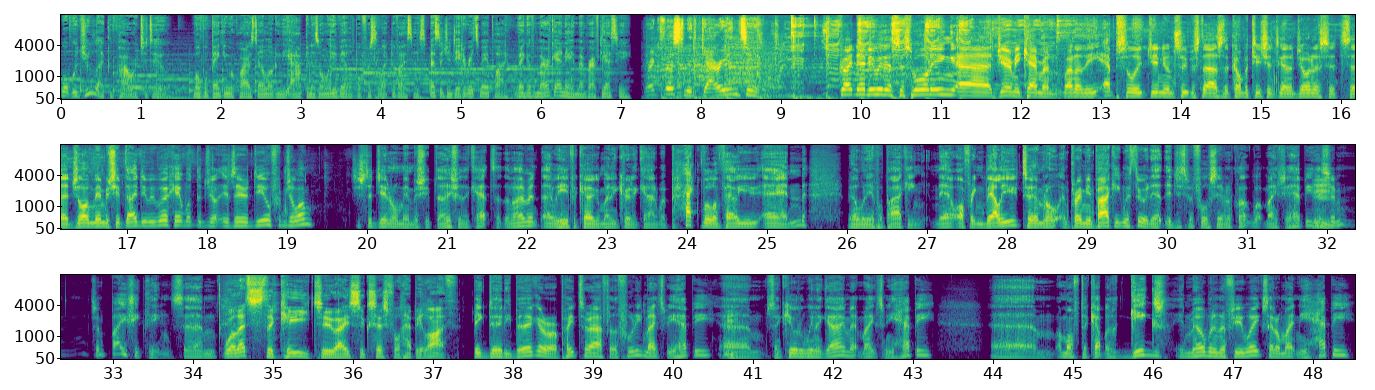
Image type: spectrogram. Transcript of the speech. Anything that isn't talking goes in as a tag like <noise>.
What would you like the power to do? Mobile banking requires downloading the app and is only available for select devices. Message and data rates may apply. Bank of America and a member FDIC. Breakfast with Gary and Tim. Great to have you with us this morning. Uh, Jeremy Cameron, one of the absolute genuine superstars of the competition, is going to join us. It's uh, Geelong Membership Day. Did we work out what the is there a deal from Geelong? Just a general membership day for the Cats at the moment. Uh, we're here for Kogan Money Credit Card. We're packed full of value and Melbourne Airport Parking now offering value, terminal and premium parking. We threw it out there just before seven o'clock. What makes you happy? There's some some basic things. Um, Well, that's the key to a successful, happy life. big dirty burger or a pizza after the footy makes me happy. Um, St Kilda win a game that makes me happy. Um, I'm off to a couple of gigs in Melbourne in a few weeks. That'll make me happy.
